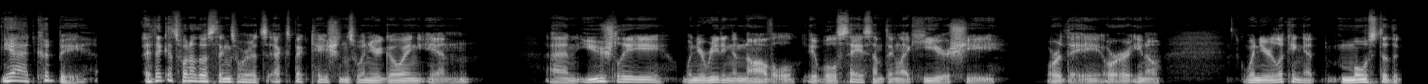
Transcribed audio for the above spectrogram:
Yeah, it could be. I think it's one of those things where it's expectations when you're going in. And usually when you're reading a novel, it will say something like he or she or they or, you know, when you're looking at most of the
